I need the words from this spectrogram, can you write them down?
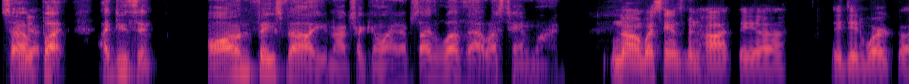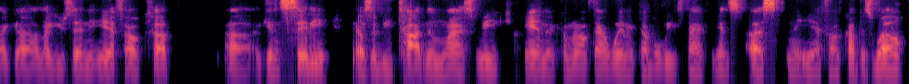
So, Yeah. but I do think on face value, not checking lineups, I love that West Ham line. no, West Ham's been hot. They uh, they did work like uh, like you said in the EFL Cup uh, against City. They also beat Tottenham last week, and they're coming off that win a couple weeks back against us in the EFL Cup as well.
